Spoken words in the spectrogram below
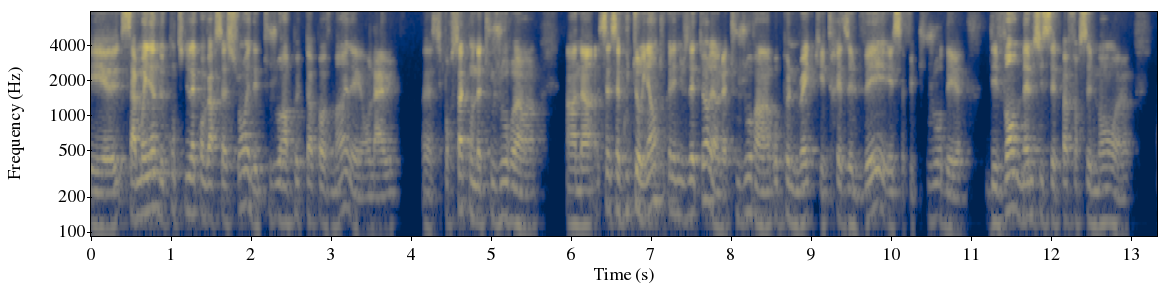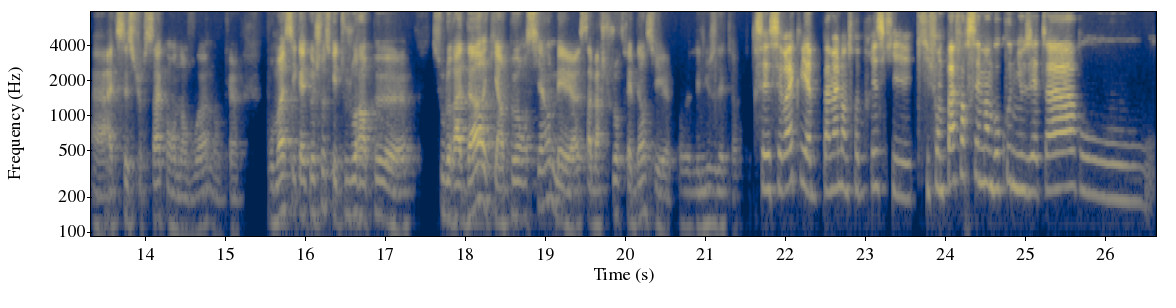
et euh, c'est un moyen de continuer la conversation et d'être toujours un peu top of mind. Et on a eu, euh, c'est pour ça qu'on a toujours un, ça, ne coûte rien en tout cas les newsletters et on a toujours un open rate qui est très élevé et ça fait toujours des, des ventes même si c'est pas forcément euh, axé sur ça quand on envoie. Donc pour moi c'est quelque chose qui est toujours un peu sous le radar et qui est un peu ancien, mais euh, ça marche toujours très bien c'est les newsletters. C'est vrai qu'il y a pas mal d'entreprises qui ne font pas forcément beaucoup de newsletters ou,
